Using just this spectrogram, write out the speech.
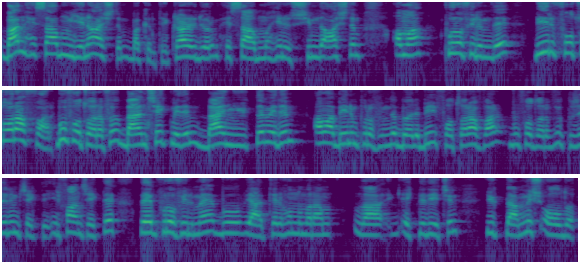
ben hesabımı yeni açtım. Bakın tekrar ediyorum. Hesabımı henüz şimdi açtım. Ama profilimde bir fotoğraf var. Bu fotoğrafı ben çekmedim, ben yüklemedim ama benim profilimde böyle bir fotoğraf var. Bu fotoğrafı kuzenim çekti, İrfan çekti ve profilime bu yani telefon numaramla eklediği için yüklenmiş oldu.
